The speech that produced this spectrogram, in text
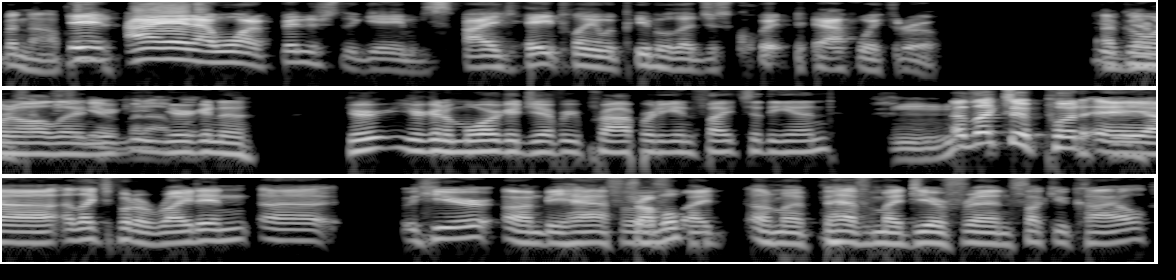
Monopoly. And I and I want to finish the games. I hate playing with people that just quit halfway through. You're I've never going all in. finished You're, game of you're gonna you're you're gonna mortgage every property and fight to the end. Mhm. I'd like to put a uh I'd like to put a write in uh here on behalf of Trouble? my on my behalf of my dear friend fuck you Kyle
